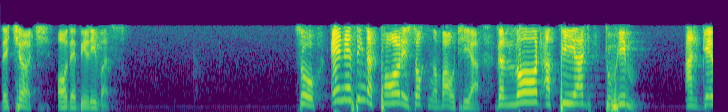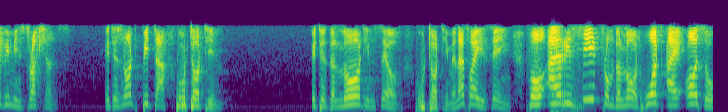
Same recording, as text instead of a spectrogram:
the church or the believers. So anything that Paul is talking about here, the Lord appeared to him and gave him instructions. It is not Peter who taught him. It is the Lord himself who taught him. And that's why he's saying, For I received from the Lord what I also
